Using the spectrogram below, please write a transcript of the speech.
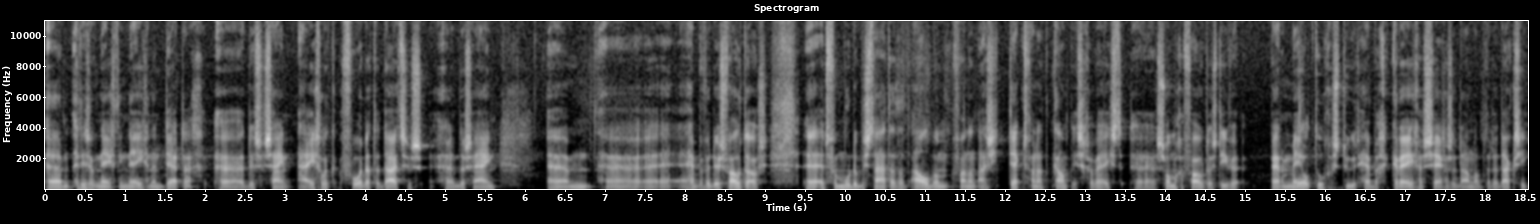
Ehm, het is ook 1939, eh, dus we zijn eigenlijk voordat de Duitsers eh, er zijn, ehm, eh, hebben we dus foto's. Het vermoeden bestaat dat het album van een architect van het kamp is geweest. Sommige foto's die we per mail toegestuurd hebben gekregen, zeggen ze dan op de redactie,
